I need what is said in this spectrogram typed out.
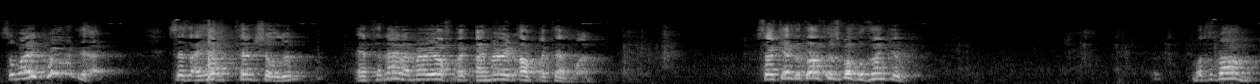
So why are you crying like that? He says, I have ten children, and tonight I married off my, I married off my tenth one. So I came to talk to his book, well, thank you. What's the problem?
